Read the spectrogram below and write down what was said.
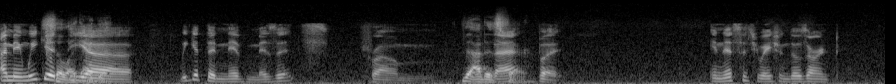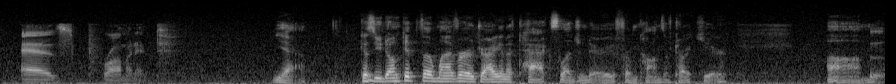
I mean, we get So, like, the get- uh, we get the Niv Mizzets from That is that, fair. but in this situation, those aren't as prominent. Yeah. Because you don't get the whenever a dragon attacks legendary from Khans of Tarkir. Um, Ugh.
